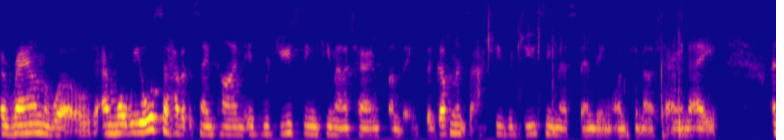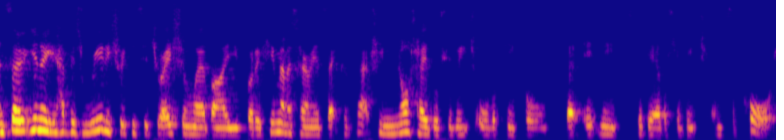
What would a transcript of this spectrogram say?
around the world. And what we also have at the same time is reducing humanitarian funding. So governments are actually reducing their spending on humanitarian aid. And so, you know, you have this really tricky situation whereby you've got a humanitarian sector that's actually not able to reach all the people that it needs to be able to reach and support.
